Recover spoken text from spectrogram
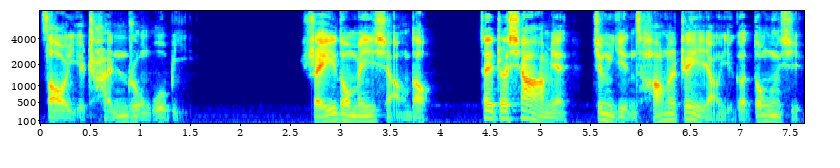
早已沉重无比。谁都没想到。在这下面竟隐藏了这样一个东西，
